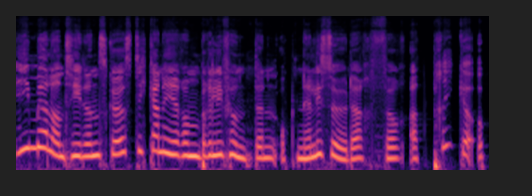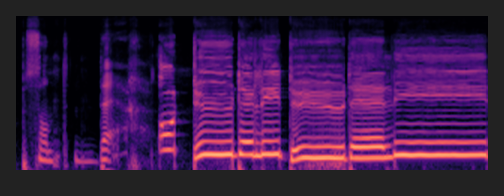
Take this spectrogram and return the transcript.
I mellantiden ska jag sticka ner om Brillifunten och Nelly Söder för att pricka upp sånt där. Och dudeli dudeli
